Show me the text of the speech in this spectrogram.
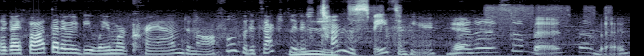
Like I thought that it would be way more crammed and awful, but it's actually there's Mm. tons of space in here. Yeah, no, it's not bad. It's not bad.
